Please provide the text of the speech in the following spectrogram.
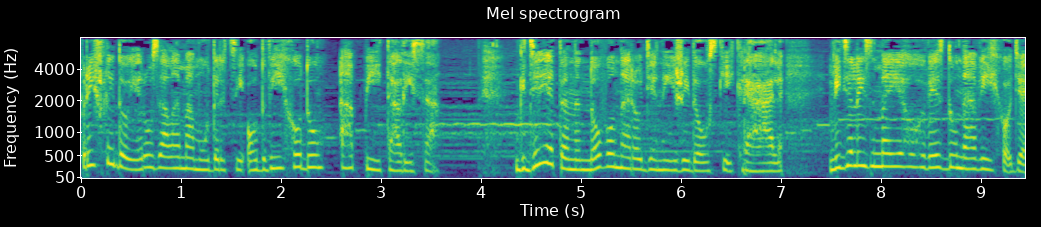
prišli do Jeruzalema múdrci od východu a pýtali sa Kde je ten novonarodený židovský kráľ? Videli sme jeho hviezdu na východe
